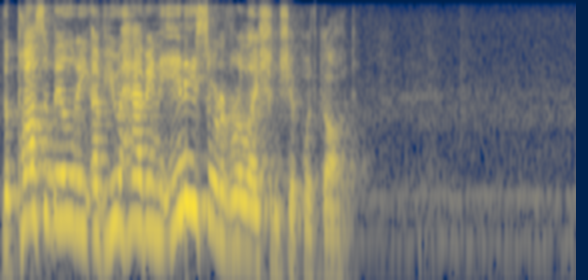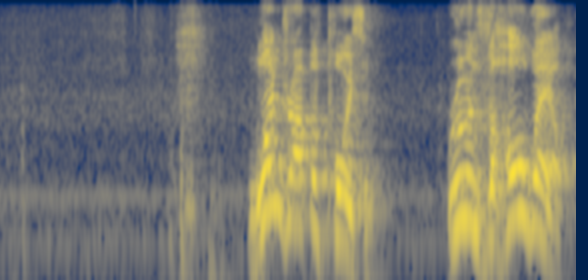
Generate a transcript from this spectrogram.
the possibility of you having any sort of relationship with God. One drop of poison ruins the whole whale.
